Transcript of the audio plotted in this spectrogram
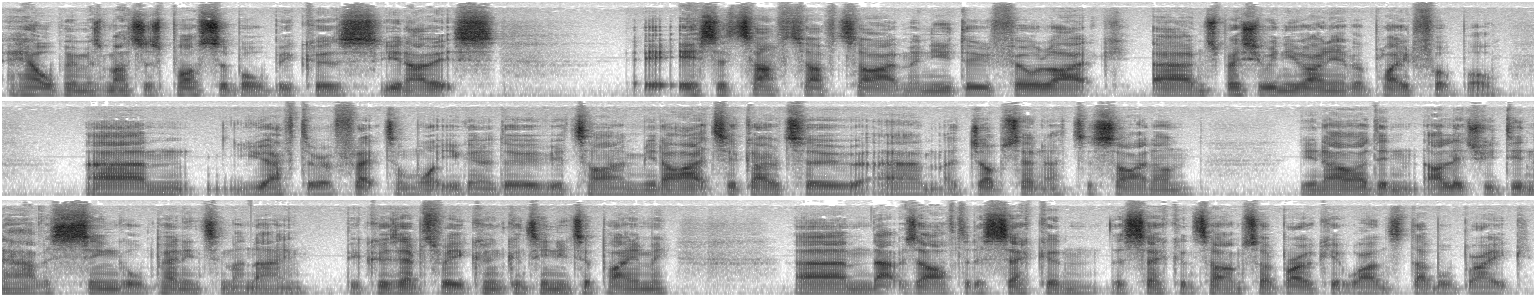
help him as much as possible because you know it's it's a tough, tough time, and you do feel like, um, especially when you've only ever played football, um, you have to reflect on what you're going to do with your time. You know, I had to go to um, a job centre to sign on. You know, I didn't. I literally didn't have a single penny to my name because Ebbsfleet couldn't continue to pay me. Um, that was after the second the second time, so I broke it once, double break,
